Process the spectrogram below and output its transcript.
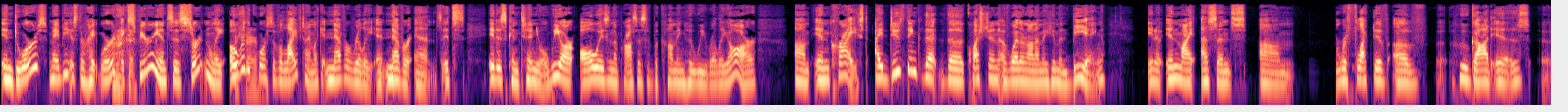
endures maybe is the right word. Experiences certainly over the course of a lifetime like it never really it never ends. It's it is continual. We are always in the process of becoming who we really are um, in christ. I do think that the question of whether or not i'm a human being you know in my essence um, reflective of uh, who god is uh,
